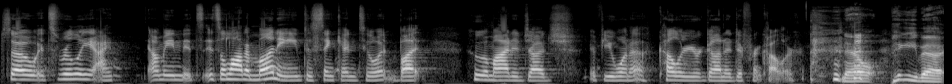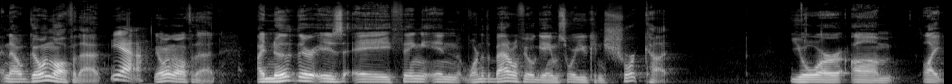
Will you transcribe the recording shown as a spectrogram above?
So it's really I I mean it's it's a lot of money to sink into it, but who am I to judge if you want to color your gun a different color? now piggyback. Now going off of that, yeah. going off of that, I know that there is a thing in one of the Battlefield games where you can shortcut your um like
